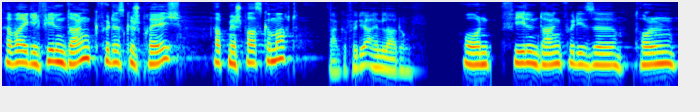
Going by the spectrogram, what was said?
Herr Weigel, vielen Dank für das Gespräch. Hat mir Spaß gemacht. Danke für die Einladung. Und vielen Dank für diese tollen,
